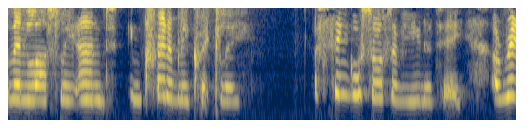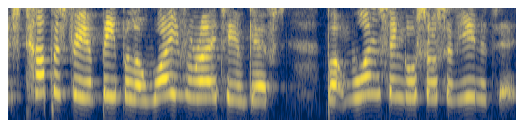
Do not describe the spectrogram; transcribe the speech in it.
Then lastly, and incredibly quickly, a single source of unity, a rich tapestry of people, a wide variety of gifts, but one single source of unity.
